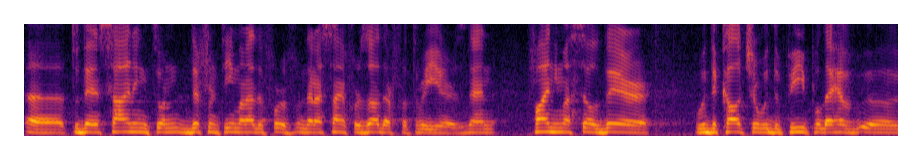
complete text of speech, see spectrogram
uh, to then signing to a different team, another for then I signed for Zadar for three years. Then finding myself there with the culture, with the people, they have uh,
